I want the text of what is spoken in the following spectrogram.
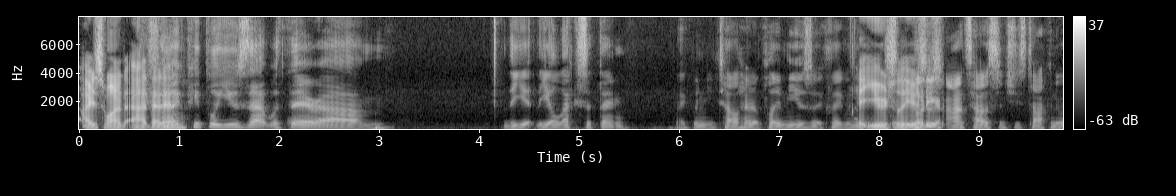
I just wanted to add I that feel in. like people use that with their um, the the Alexa thing. Like when you tell her to play music, like when It you, usually when you go to your aunt's house and she's talking to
